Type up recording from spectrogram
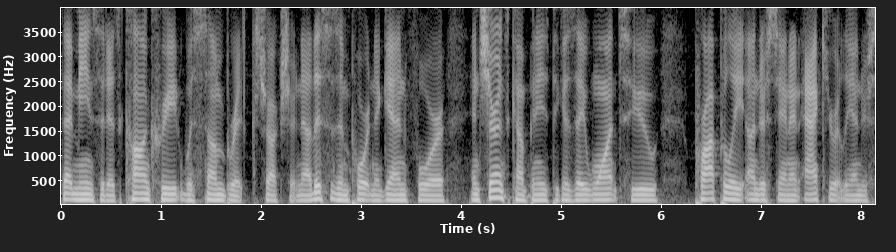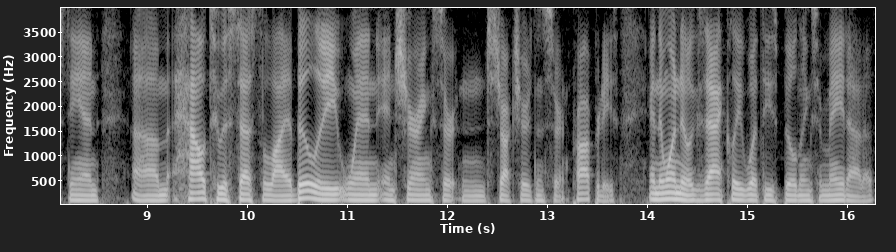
that means that it's concrete with some brick structure. Now, this is important again for insurance companies because they want to properly understand and accurately understand um, how to assess the liability when insuring certain structures and certain properties. And they want to know exactly what these buildings are made out of.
